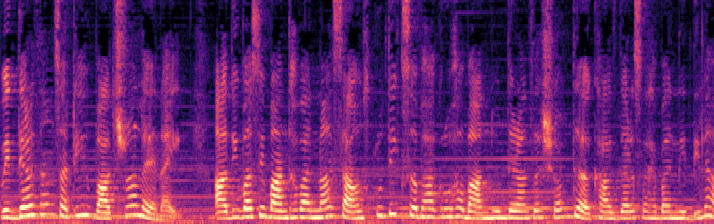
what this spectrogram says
विद्यार्थ्यांसाठी वाचनालय नाही. आदिवासी बांधवांना सांस्कृतिक सभागृह बांधून देण्याचा शब्द खासदार साहेबांनी दिला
